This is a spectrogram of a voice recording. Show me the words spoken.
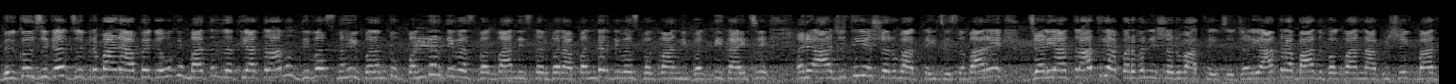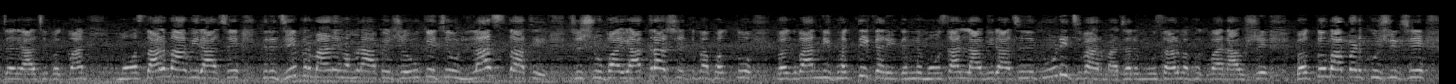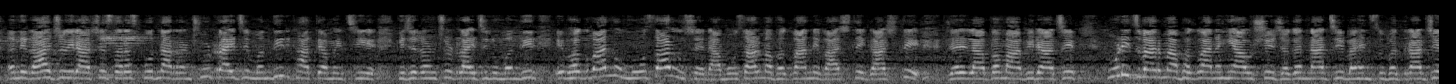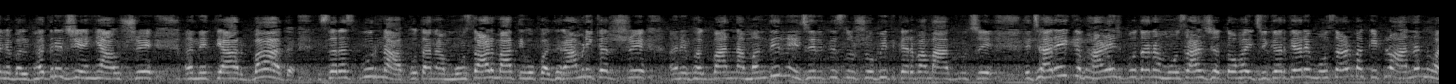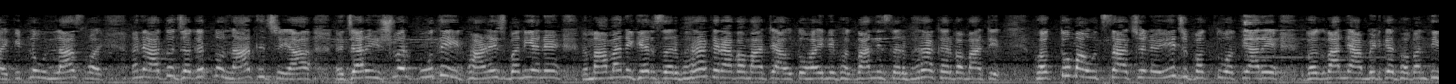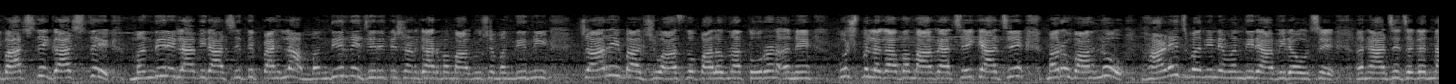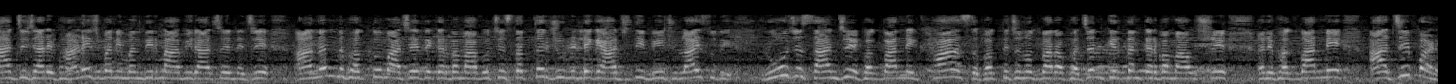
બિલકુલ જીગર જે પ્રમાણે આપે કહ્યું કે માત્ર રથયાત્રાનો દિવસ નહીં, પરંતુ પંદર દિવસ ભગવાનની સરભરા, પંદર દિવસ ભગવાનની ભક્તિ થાય છે. અને આજથી એ શરૂઆત થઈ છે. સવારે જળયાત્રાથી આ પર્વની શરૂઆત થઈ છે. જળયાત્રા બાદ ભગવાનના અભિષેક બાદ જ્યારે આજે ભગવાન મોસાળમાં આવી રહ્યા છે, ત્યારે જે પ્રમાણે હમણાં આપે જોયું કે જે ઉલ્લાસ સાથે જે શોભાયાત્રા છે તેમાં ભક્તો ભગવાનની ભક્તિ કરી તેમને મોસાળ લાવી રહ્યા છે. અને થોડી જ વારમાં જ્યારે મોસાળમાં ભગવાન આવશે, ભક્તોમાં પણ ખુશી છે અને રાહ જોઈ રહ્યા છે. સરસપુરના રણછોડરાયજી મંદિર ખાતે અમે છીએ કે જે રણછોડરાયજીનું મંદિર એ ભગવાનનું મોસાળું છે આ મોસાળમાં ભગવાનને વાજતે ગાજતે જ્યારે લાવવામાં આવી રહ્યા છે. થોડી જ વારમાં ભગવાન અહીં આવશે, જગન્નાથજી, બહેન સુભદ્રાજી અને બલભદ્રજી અહીં આવશે અને ત્યારબાદ સરસપુરના પોતાના મોસાળમાં તેઓ પધરામણી કરશે અને ભગવાનના મંદિરને જે રીતે સુશોભિત કરવામાં આવ્યું છે. જ્યારે એક ભાણેજ પોતાના મોસાળ જતો હોય, જીગર, ત્યારે મોસાળમાં કેટલો આનંદ હોય, કેટલો ઉલ્લાસ હોય અને આ તો જગતનો નાથ છે. આ જ્યારે ઈશ્વર પોતે ભાણેજ બની અને મામાને ઘેર સરભરા કરાવવા માટે આવતો હોય ને ભગવાનની સરભરા કરવા માટે ભક્તોમાં ઉત્સાહ છે ને એ જ ભક્તો અત્યારે ભગવાનને આંબેડકર ભવનથી વાંચતે, ગાજતે, મંદિરે લાવી રહ્યા છે. તે પહેલા મંદિરને જે રીતે શણગારવામાં આવ્યું છે, મંદિરની ચારેય બાજુ આસનો પાલવના તોરણ અને પુષ્પ લગાવવામાં આવ્યા છે કે આજે મારો વાહલો ભાણેજ બનીને મંદિરે આવી રહ્યો છે. અને આજે જગન્નાથજી જ્યારે ભાણેજ બની મંદિરમાં આવી રહ્યા છે ને જે આનંદ ભક્તોમાં છે તે કરવામાં આવ્યો છે. સત્તર જૂન એટલે કે આજથી બે જુલાઈ સુધી રોજ સાંજે ભગવાનને ખાસ ભક્તજનો દ્વારા ભજન કીર્તન કરવામાં આવશે અને ભગવાનને આજે પણ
